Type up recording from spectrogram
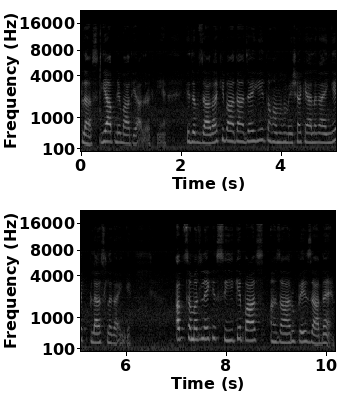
प्लस ये आपने बात याद रखनी है कि जब ज़्यादा की बात आ जाएगी तो हम हमेशा क्या लगाएँगे? प्लस लगाएँगे। अब समझ लें कि सी के पास हज़ार रुपये ज़्यादा हैं।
